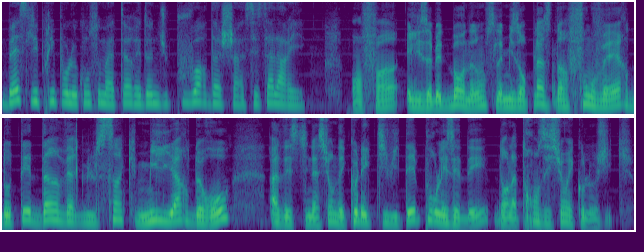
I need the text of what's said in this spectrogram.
baisse les prix pour le consommateur et donne du pouvoir d'achat à ses salariés. Enfin, Elisabeth Borne annonce la mise en place d'un fonds vert doté d'1,5 milliard d'euros à destination des collectivités pour les aider dans la transition écologique.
